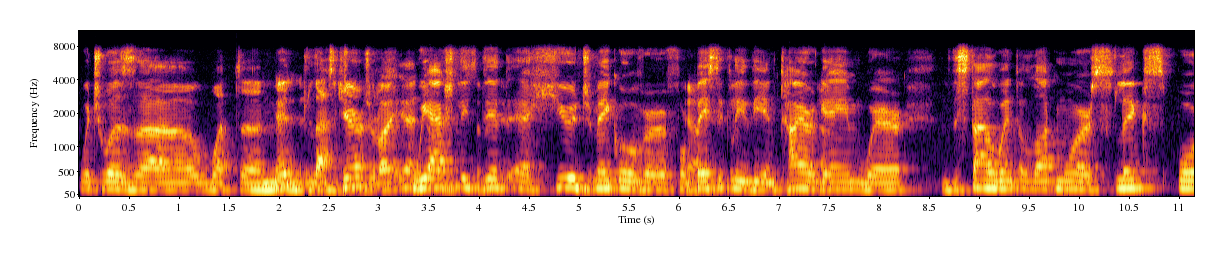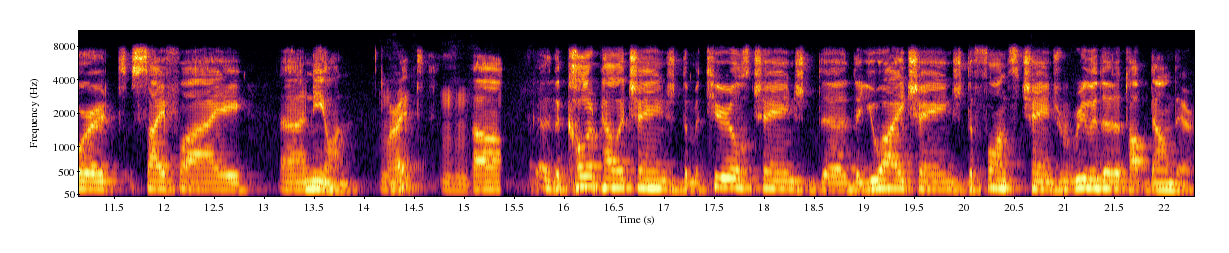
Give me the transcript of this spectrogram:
which was uh, what uh, mid last year, July, yeah, we July actually 17. did a huge makeover for Yeah. basically the entire game where the style went a lot more slick, sport, sci-fi, uh, neon. All right. Mhm. Uh, the color palette changed, the materials changed, the the UI changed, the fonts changed. We really did a top down there,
